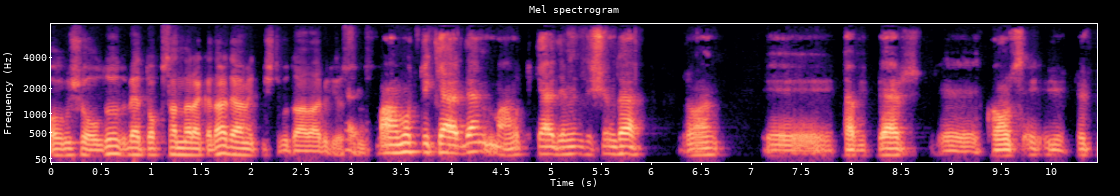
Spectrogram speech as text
olmuş oldu ve 90'lara kadar devam etmişti bu dava biliyorsunuz. Evet, Mahmut Diker'den, Mahmut Diker'demin dışında o zaman e, Tabipler e, Konsey, Türk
